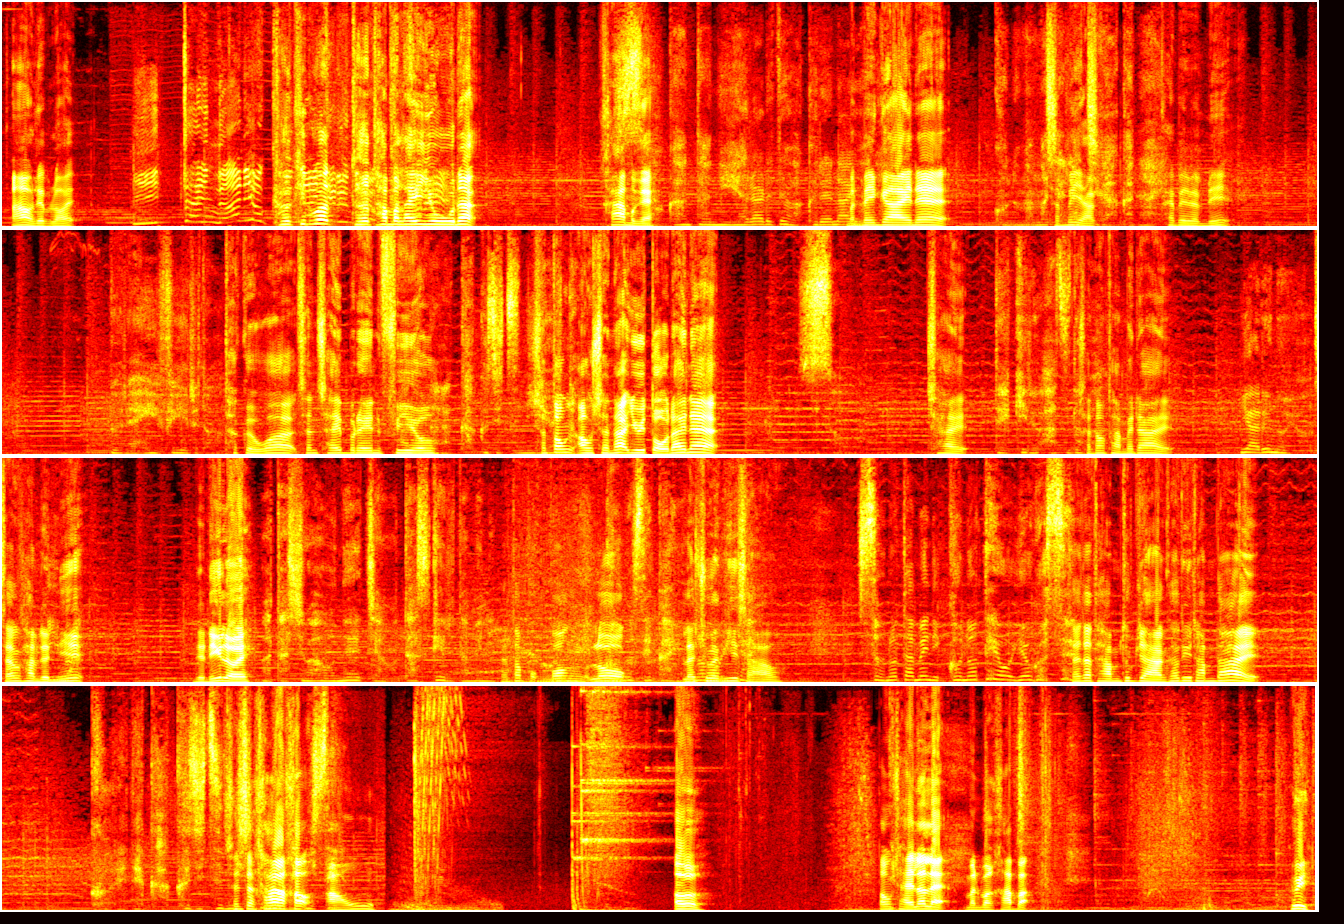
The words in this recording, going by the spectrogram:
อ้าวเรียบร้อย เธอคิดว่าเธอทำอะไรอยู่นะ่ะฆ่ามึงไง มันไม่ง่ายแน่ ฉันไม่อยากให้เป็นแบบนี้ ถ้าเกิดว่าฉันใช้เบรนฟิลฉันต้องเอาชนะยูโตได้แน่ ใช่ ฉันต้องทำให้ได้ ฉันต้องทำเดี๋ยวนี้ เดี๋ยวนี้เลย ฉันต้องปกป้องโลกและช่วยพี่สาว ฉันจะทำทุกอย่างเท่าที่ทำได้ ฉันจะฆ่าเขา เอา เออ ต้องใช้แล้วแหละ มันบังคับอะเฮ้ย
